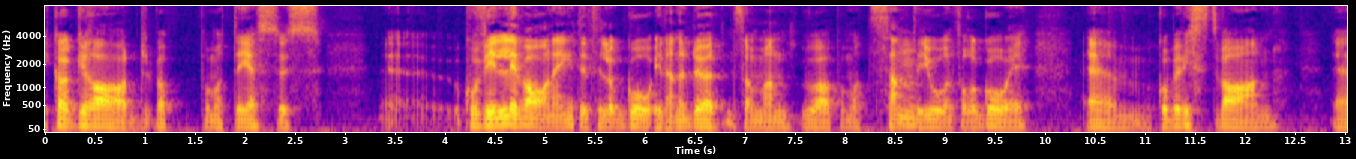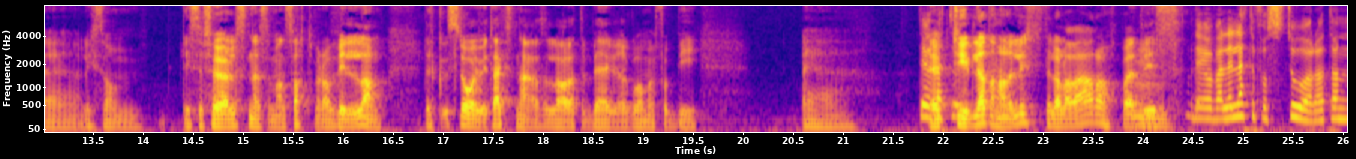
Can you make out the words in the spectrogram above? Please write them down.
I hva grad var på en måte Jesus eh, Hvor villig var han egentlig til å gå i denne døden som han var på en måte sendt til jorden for å gå i? Em, hvor bevisst var han eh, liksom disse følelsene som han satt med? Da ville han Det står jo i teksten her altså, 'La dette begeret gå meg forbi'. Eh, Det det er, jo er lett, tydelig at han hadde lyst til å la være, da, på et vis. det er jo veldig lett å forstå da, at han,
